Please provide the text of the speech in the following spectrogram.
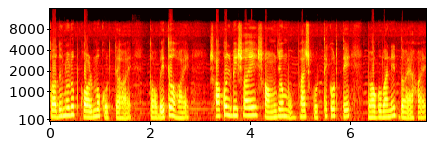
তদনুরূপ কর্ম করতে হয়। তবে তো হয়। সকল বিষয়ে সংযম অভ্যাস করতে করতে ভগবানের দয়া হয়।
